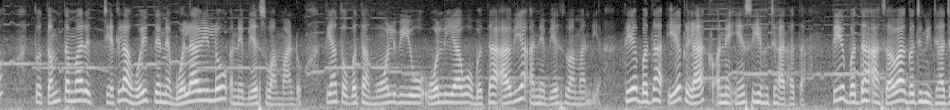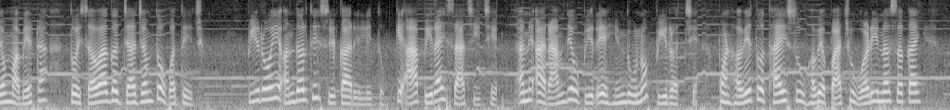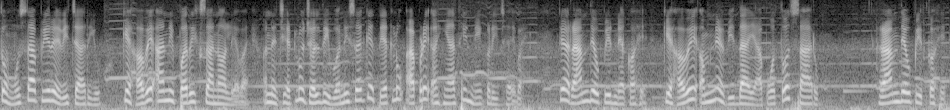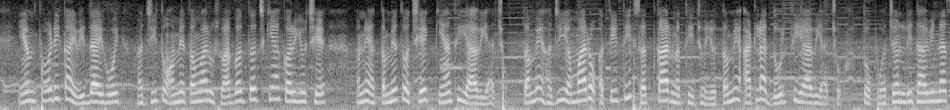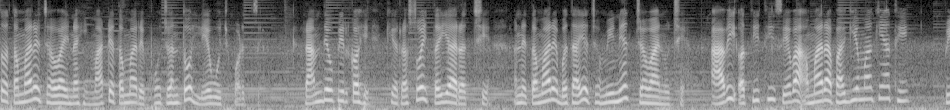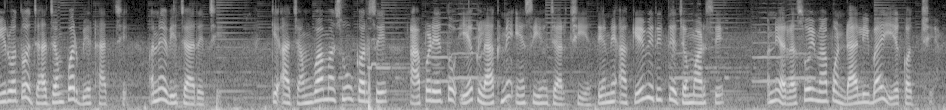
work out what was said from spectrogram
તો તમ તમારે જેટલા હોય તેને બોલાવી લો અને બેસવા માંડો. ત્યાં તો બધા મોલવીઓ, ઓલિયાઓ બધા આવ્યા અને બેસવા માંડ્યા. તે બધા એક લાખ અને એંસી હજાર હતા. તે બધા આ સવા ગજની જાજમમાં બેઠા, તોય સવાગત જાજમ તો વધે જ. પીરોએ અંદરથી સ્વીકારી લીધું કે આ પીરાઈ સાચી છે અને આ રામદેવ પીર એ હિન્દુનો પીર જ છે. પણ હવે તો થાય શું? હવે પાછું વળી ન શકાય? તો મુસાફીરે વિચાર્યું કે હવે આની પરીક્ષા ન લેવાય અને જેટલું જલ્દી બની શકે તેટલું આપણે અહીંયાથી નીકળી જવાય. તે રામદેવ પીરને કહે કે હવે અમને વિદાય આપો તો સારું. રામદેવ પીર કહે, એમ થોડી કાંઈ વિદાય હોય? હજી તો અમે તમારું સ્વાગત જ ક્યાં કર્યું છે? અને તમે તો છેક ક્યાંથી આવ્યા છો? તમે હજી અમારો અતિથિ સત્કાર નથી જોયો. તમે આટલા દૂરથી આવ્યા છો. તો ભોજન લીધા વિના તો તમારે જવાય નહીં. માટે તમારે ભોજન તો લેવું જ પડશે. રામદેવ પીર કહે કે રસોઈ તૈયાર જ છે અને તમારે બધાએ જમીને જ જવાનું છે. આવી અતિથિ સેવા અમારા ભાગ્યમાં ક્યાંથી? પીરો તો જાજમ પર બેઠા જ છે અને વિચારે છે કે આ જમવામાં શું કરશે? આપણે તો એક લાખને એંસી હજાર છીએ. તેને આ કેવી રીતે જમાડશે? અને રસોઈમાં પણ ડાલીબાઈ એક જ છે.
